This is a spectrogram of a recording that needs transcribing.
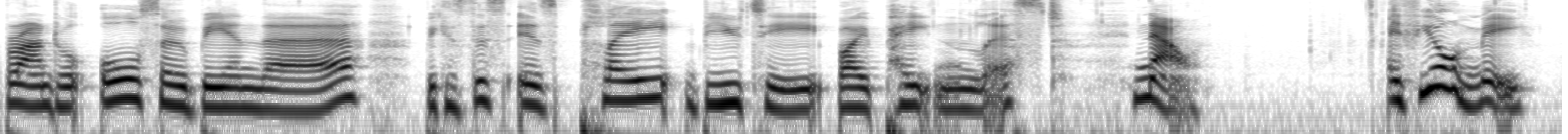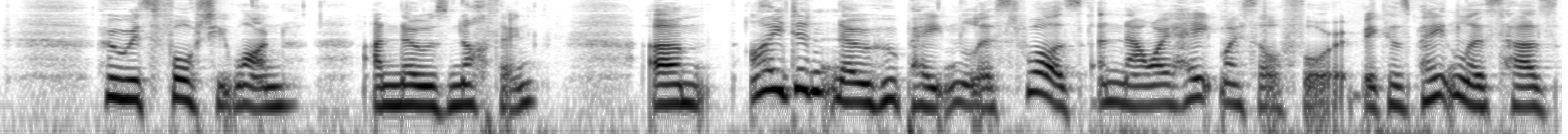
brand will also be in there because this is Pley Beauty by Peyton List. Now, if you're me, who is 41 and knows nothing, um, I didn't know who Peyton List was, and now I hate myself for it because Peyton List has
